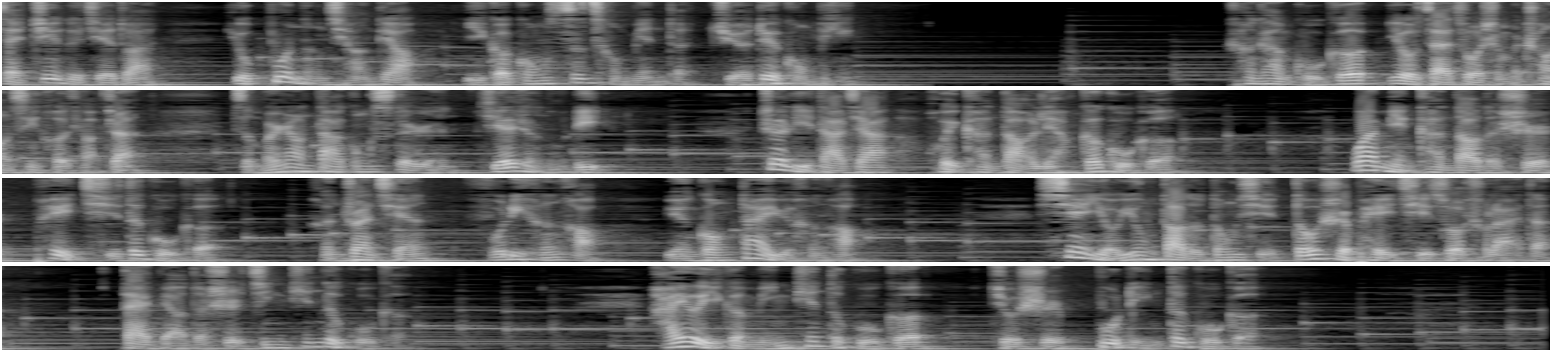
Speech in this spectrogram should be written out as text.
在这个阶段，又不能强调一个公司层面的绝对公平。看看谷歌又在做什么创新和挑战，怎么让大公司的人接着努力？这里大家会看到两个谷歌，外面看到的是佩奇的谷歌，很赚钱，福利很好，员工待遇很好。现有用到的东西都是佩奇做出来的，代表的是今天的谷歌。还有一个明天的谷歌，就是布林的谷歌。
